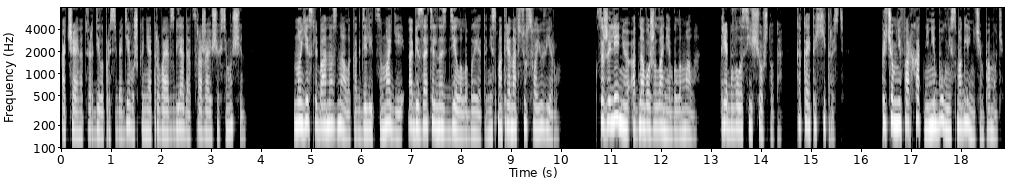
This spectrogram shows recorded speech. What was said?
отчаянно твердила про себя девушка, не отрывая взгляда от сражающихся мужчин. Но если бы она знала, как делиться магией, обязательно сделала бы это, несмотря на всю свою веру. К сожалению, одного желания было мало. Требовалось еще что-то, какая-то хитрость. Причем ни Фархат, ни Небул не смогли ничем помочь.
